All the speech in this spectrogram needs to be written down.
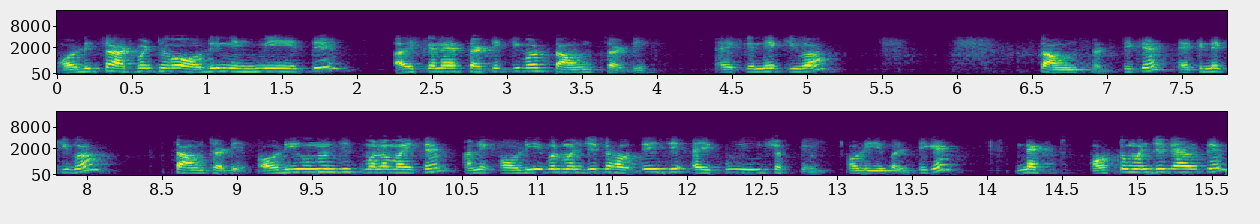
ऑडीचं आठवण ठेवा. ऑडी नेहमी येते ऐकण्यासाठी किंवा साऊंडसाठी ऐकणे किंवा साऊंडसाठी ठीक आहे? ऐकणे किंवा साऊंडसाठी ऑडिओ म्हणजे तुम्हाला माहिती आहे. आणि ऑडिएबल म्हणजे काय होते? जे ऐकू येऊ शकते. ऑडिएबल ठीक आहे? नेक्स्ट ऑटो म्हणजे काय होते?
